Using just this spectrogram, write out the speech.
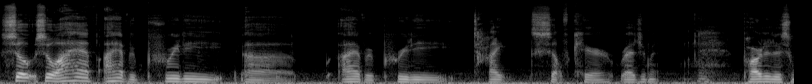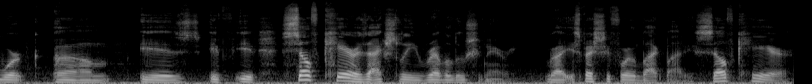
So so I have I have a pretty uh, I have a pretty tight self care regimen. Part of this work um, is if, if self care is actually revolutionary, right? Especially for the black body. Self care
